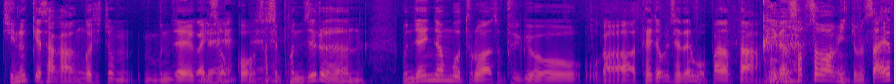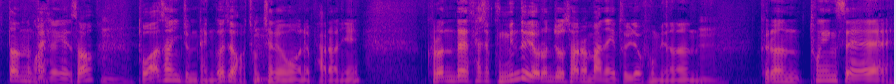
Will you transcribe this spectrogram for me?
뒤늦게 사과한 것이 좀 문제가 네, 있었고 네. 사실 본질은 문재인 정부 들어와서 불교가 대접을 제대로 못 받았다. 이런 섭섭함이 좀 쌓였던 과정에서 음. 도화선이 좀 된 거죠. 정천회 의원의 발언이. 그런데 사실 국민들 여론조사를 만약에 돌려보면 음. 그런 통행세,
